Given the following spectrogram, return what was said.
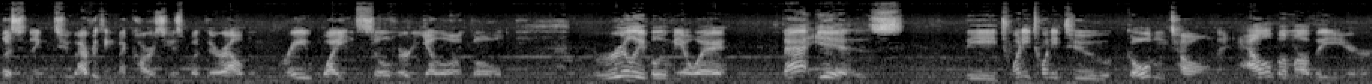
listening to everything by Karcius, but their album Gray, White, Silver, Yellow, and Gold really blew me away. That is the 2022 Golden Tone Album of the Year,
